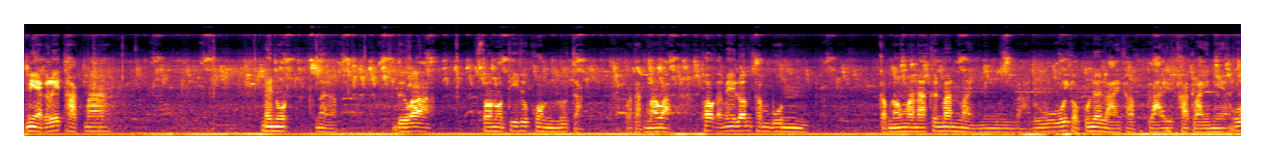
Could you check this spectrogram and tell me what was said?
เมียก็เลยทักมาแม่นุชนะครับ หรือว่าโซนนที่ทุกคนรู้จักก็ทักมาว่า พ่อกับแม่ร่วมทำบุญกับน้องมานะขึ้นบ้านใหม่หนึ่งหมื่นบาทโอ้ยขอบคุณหลายๆครับหลายคากหลายเนี่ยโอ้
